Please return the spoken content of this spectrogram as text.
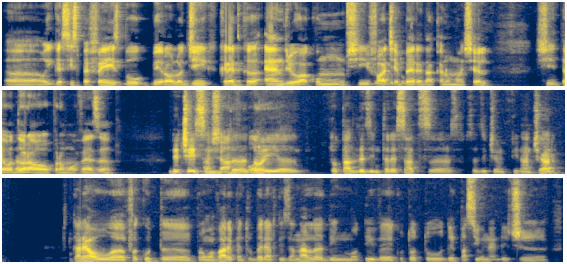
Uh, îi găsiți pe Facebook, Birologic. Cred că Andrew acum și face bere, dacă nu mă înșel și Teodora da. o promovează. De ce sunt Așa? Uh, doi uh, total dezinteresați, uh, să zicem, financiar, care au făcut promovare pentru bere artizanală din motive cu totul de pasiune. Deci, da.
